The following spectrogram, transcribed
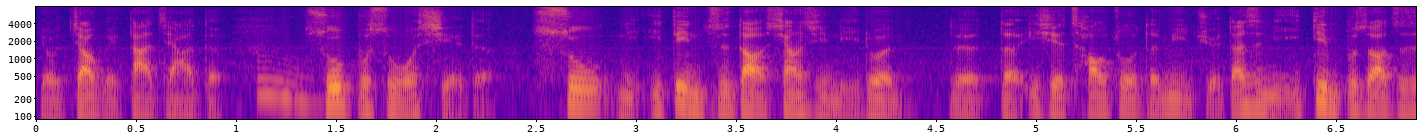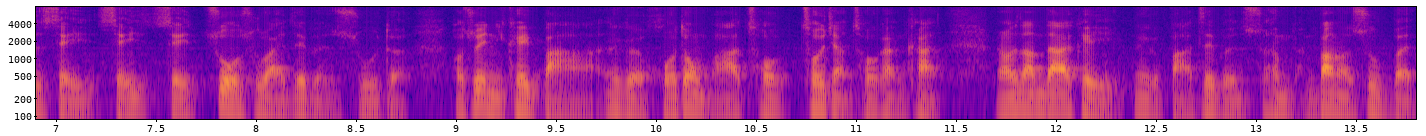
有教给大家的。嗯，书不是我写的，书你一定知道相信理论的的一些操作的秘诀，但是你一定不知道这是谁谁谁做出来这本书的。好，所以你可以把那个活动把它抽抽奖抽看看，然后让大家可以那个把这本书很很棒的书本，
